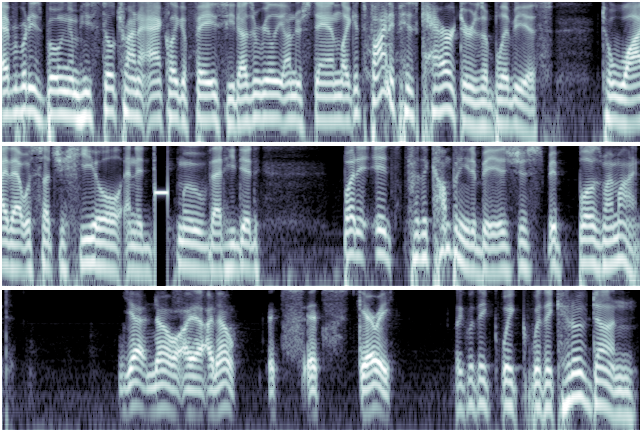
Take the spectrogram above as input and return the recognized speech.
everybody's booing him. He's still trying to act like a face. He doesn't really understand. Like, it's fine if his character is oblivious to why that was such a heel and a dick move that he did. But it, it's for the company to be is just it blows my mind. Yeah, no, I I know it's it's scary. Like what they like, what they could have done.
